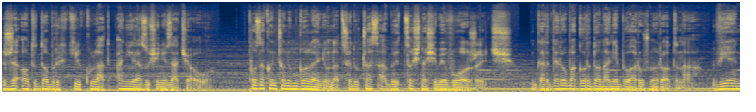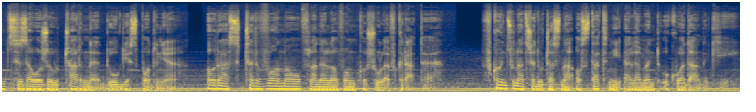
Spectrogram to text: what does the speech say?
że od dobrych kilku lat ani razu się nie zaciął. Po zakończonym goleniu nadszedł czas, aby coś na siebie włożyć. Garderoba Gordona nie była różnorodna, więc założył czarne, długie spodnie oraz czerwoną flanelową koszulę w kratę. W końcu nadszedł czas na ostatni element układanki.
